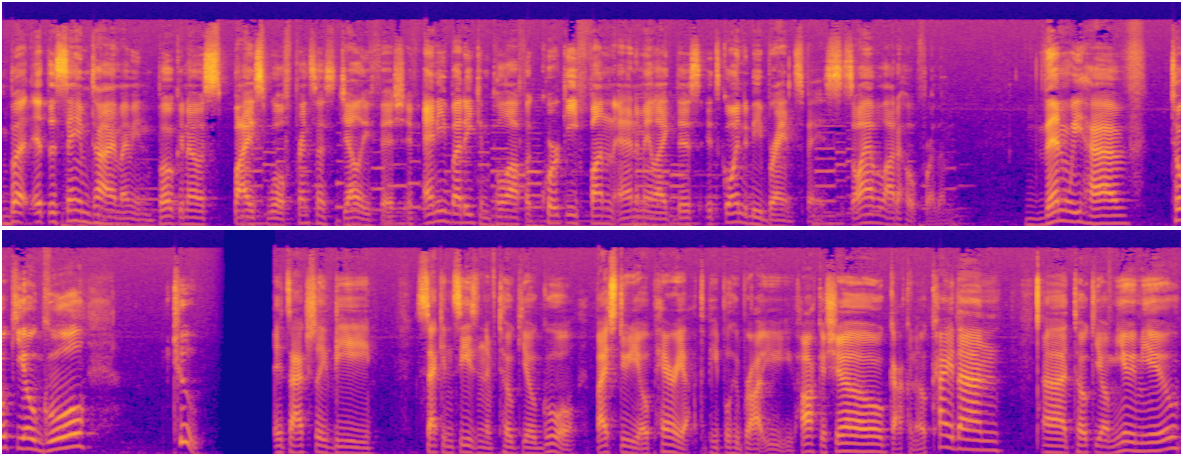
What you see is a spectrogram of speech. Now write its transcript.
But at the same time, I mean, Boku Spice Wolf, Princess Jellyfish, if anybody can pull off a quirky, fun anime like this, it's going to be Brain's Base. So I have a lot of hope for them. Then we have Tokyo Ghoul 2. It's actually the second season of Tokyo Ghoul by Studio Pierrot, the people who brought you Yu Hakusho, Gakkou no Kaidan, uh, Tokyo Mew Mew,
